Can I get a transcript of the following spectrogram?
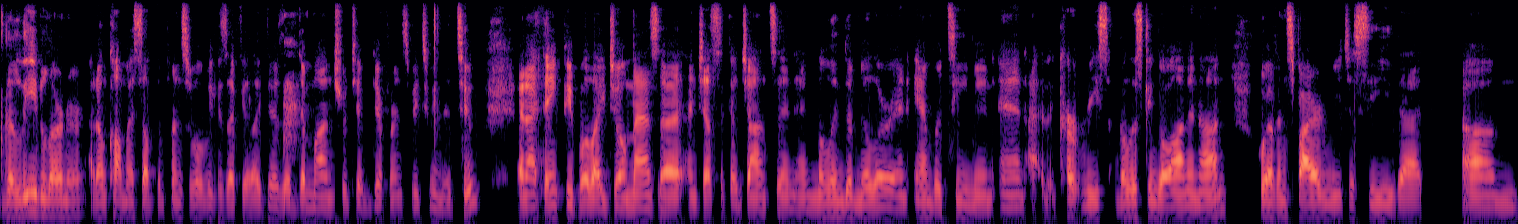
the lead learner. I don't call myself the principal because I feel like there's a demonstrative difference between the two. And I thank people like Joe Mazza and Jessica Johnson and Melinda Miller and Amber Teamann and uh, Curt Rees. The list can go on and on, who have inspired me to see that. Um,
